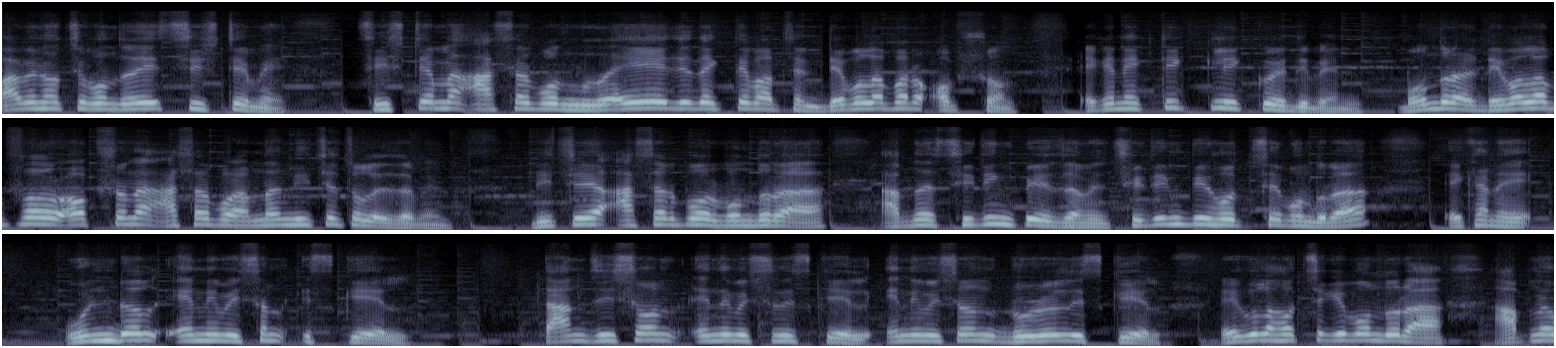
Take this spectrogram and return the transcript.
পাবেন হচ্ছে বন্ধুরা এই সিস্টেমে সিস্টেমে আসার পর এই যে দেখতে পাচ্ছেন ডেভেলপার অপশন এখানে একটি ক্লিক করে দিবেন। বন্ধুরা ডেভেলপার অপশনে আসার পর আপনারা নিচে চলে যাবেন। নিচে আসার পর বন্ধুরা আপনার সিটিং পেয়ে যাবেন। সিটিংটি হচ্ছে বন্ধুরা এখানে উইন্ডোল animation scale transition animation scale, animation rural scale, এগুলো হচ্ছে কি বন্ধুরা, আপনার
